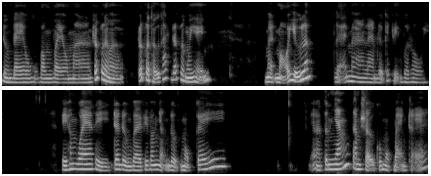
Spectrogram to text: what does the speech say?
đường đèo vòng vèo mà rất là rất là thử thách, rất là nguy hiểm. Mệt mỏi dữ lắm để mà làm được cái chuyện vừa rồi. Thì hôm qua thì trên đường về Phi Vân nhận được một cái à, tin nhắn tâm sự của một bạn trẻ.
